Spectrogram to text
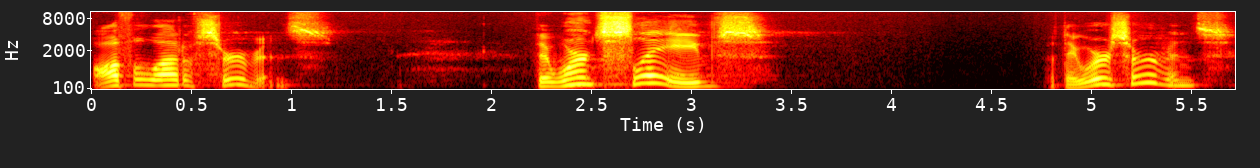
awful lot of servants that weren't slaves, but they were servants.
